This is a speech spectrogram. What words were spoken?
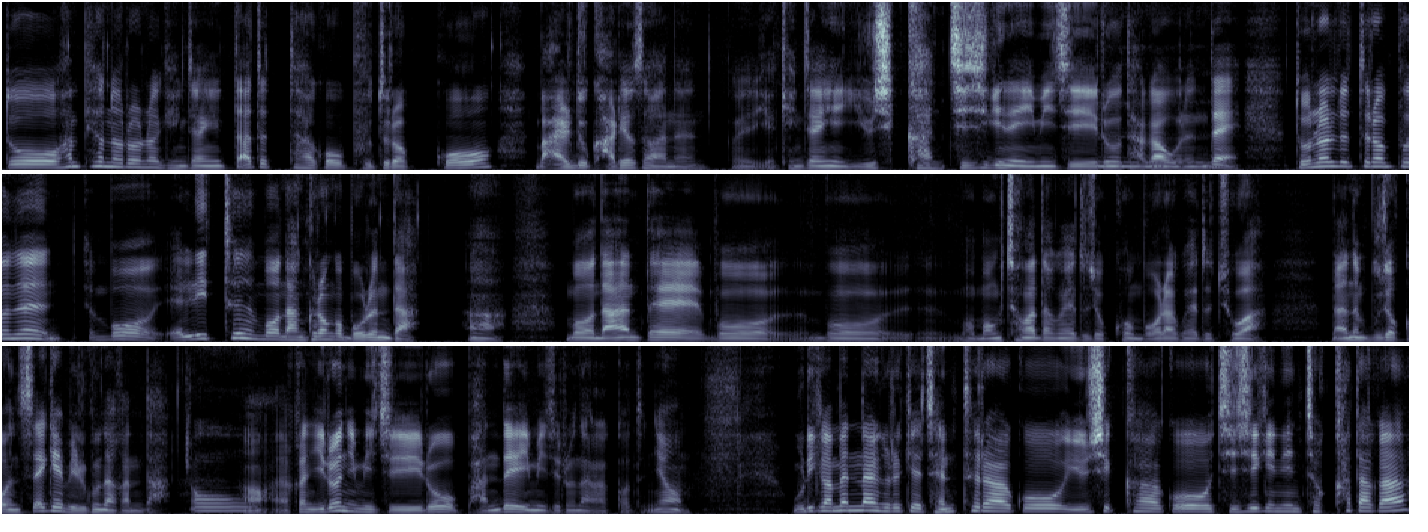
또 한편으로는 굉장히 따뜻하고 부드럽고 말도 가려서 하는 그 굉장히 유식한 지식인의 이미지로 음. 다가오는데 도널드 트럼프는 뭐 엘리트 뭐 난 그런 거 모른다. 아, 뭐 나한테 뭐뭐뭐 멍청하다고 해도 좋고 뭐라고 해도 좋아. 나는 무조건 세게 밀고 나간다. 어. 어, 약간 이런 이미지로 반대 이미지로 나갔거든요. 우리가 맨날 그렇게 젠틀하고 유식하고 지식인인 척 하다가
